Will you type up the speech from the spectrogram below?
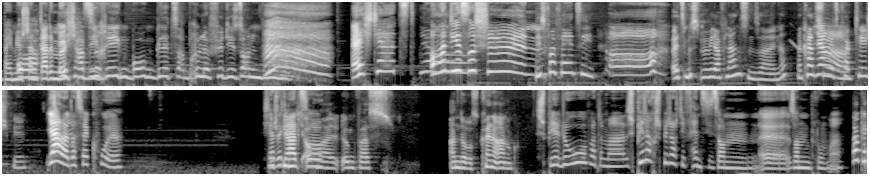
Bei mir Oh, stand gerade, ich möchten habe Sie... eine Regenbogen-Glitzerbrille für die Sonnenblume. Echt jetzt? Oh Mann, die ist so die schön. ist voll fancy. Oh. Jetzt müssten wir wieder Pflanzen sein, ne? Dann kannst du Ja. jetzt Kakteen spielen. Ja, das wäre cool. Ich hatte gerade ich auch so... mal irgendwas anderes. Keine Ahnung. Spiel du, warte mal. Spiel doch, spiel doch die fancy Sonnen, äh, Sonnenblume. Okay.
